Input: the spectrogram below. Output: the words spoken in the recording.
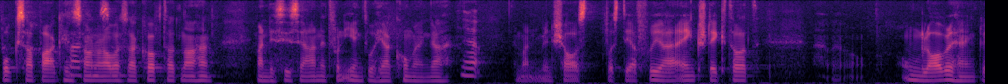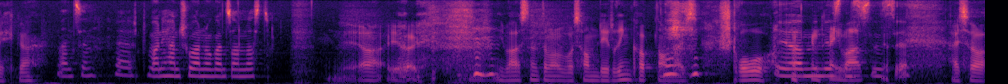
Boxer Parkinson, oder was er gehabt hat nachher. Ich meine, das ist ja auch nicht von irgendwo herkommen. Gell? ja. Ich meine, wenn du schaust, was der früher eingesteckt hat unglaublich eigentlich. Gell? Wahnsinn. Ja, da waren die Handschuhe auch noch ganz anders. Ja, ja ich, ich weiß nicht einmal, was haben die drin gehabt damals? Stroh. Ja, mindestens. Das, nicht. ja. Also,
